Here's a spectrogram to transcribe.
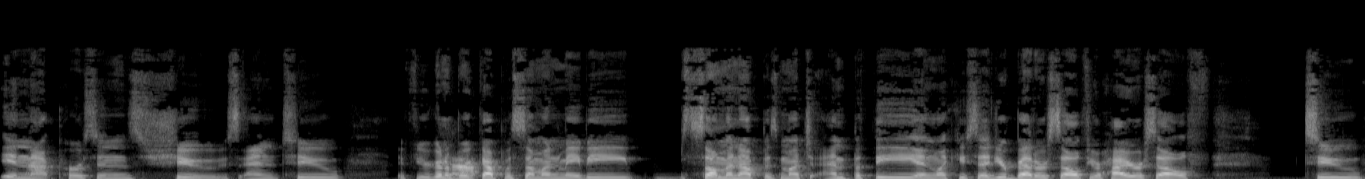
in that person's shoes? And to if you're gonna Yeah. break up with someone, maybe summon up as much empathy and like you said, your better self, your higher self to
